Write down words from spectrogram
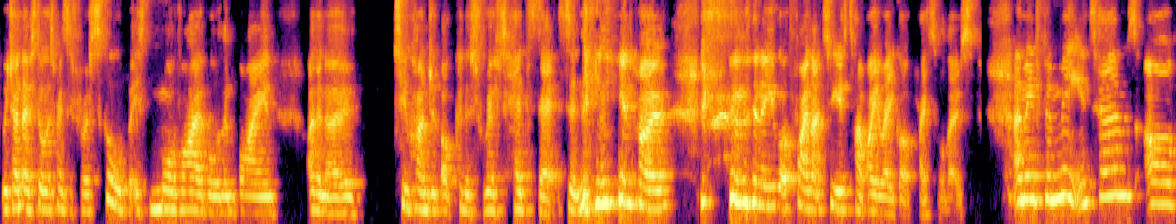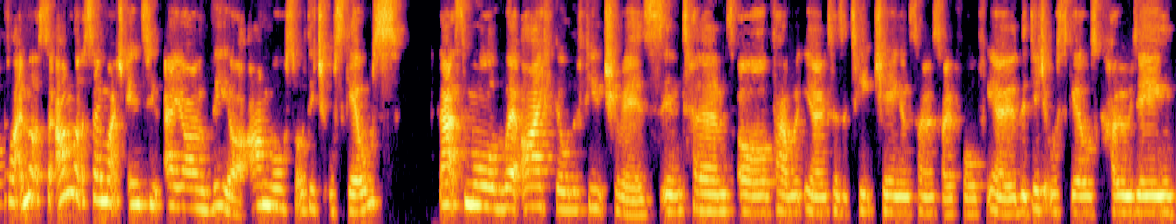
which I know is still expensive for a school, but it's more viable than buying, I don't know, 200 Oculus Rift headsets, and then you know, and then you've got to find out two years time. Oh, you already got to place all those. I mean, for me, in terms of like, I'm not so I'm not so much into AR and VR. I'm more sort of digital skills. That's more where I feel the future is in terms of how you know, in terms of teaching and so on and so forth. You know, the digital skills, coding,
